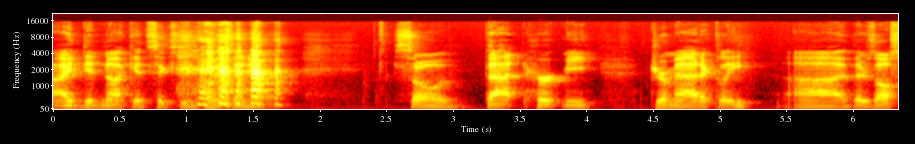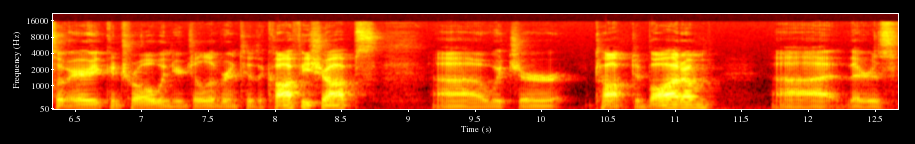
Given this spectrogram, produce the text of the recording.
I did not get 16 points anywhere. so that hurt me dramatically. Uh, there's also area control when you're delivering to the coffee shops, uh, which are top to bottom. Uh, there's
